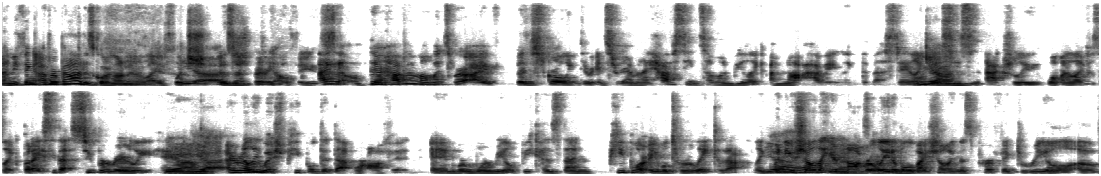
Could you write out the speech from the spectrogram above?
anything ever bad is going on in their life which Yeah. isn't very healthy I so there have been moments where I've been scrolling through Instagram and I have seen someone be like, "I'm not having like the best day. Like Yeah. this isn't actually what my life is like." But I see that super rarely. And Yeah. yeah I really wish people did that more often and were more real because then people are able to relate to that. Like when you show that you're Yeah, not exactly. relatable by showing this perfect reel of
